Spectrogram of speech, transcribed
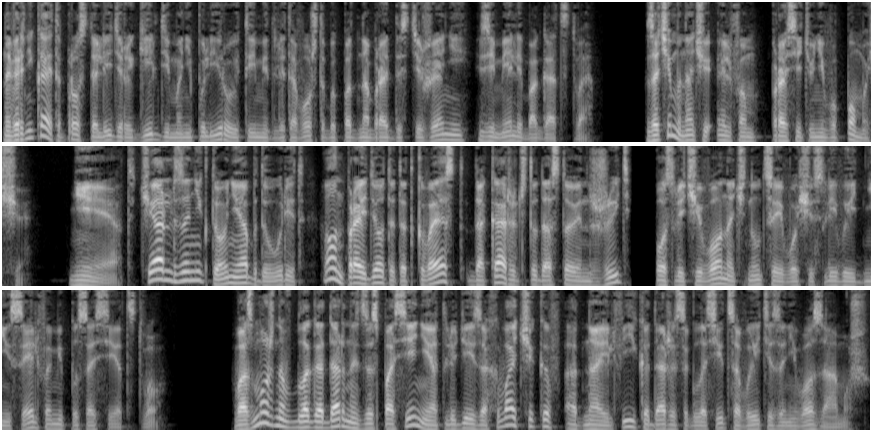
Наверняка это просто лидеры гильдии манипулируют ими для того, чтобы поднабрать достижений, земель и богатства. Зачем иначе эльфам просить у него помощи? Нет, Чарльза никто не обдурит. Он пройдет этот квест, докажет, что достоин жить, после чего начнутся его счастливые дни с эльфами по соседству. Возможно, в благодарность за спасение от людей-захватчиков одна эльфийка даже согласится выйти за него замуж.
